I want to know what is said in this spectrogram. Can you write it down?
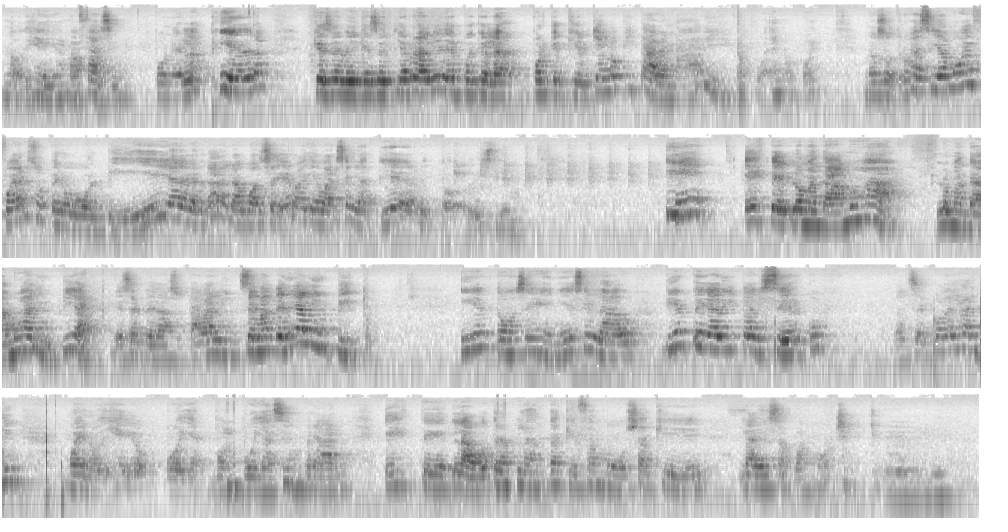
No, dije yo, es más fácil poner las piedras que se ve que ese tierral y después que la, porque ¿quién lo quitaba? Nadie. Bueno, pues nosotros hacíamos esfuerzos, pero volvía verdad el aguacero a llevarse la tierra y todo lo hicimos. Y este, lo mandábamos a, lo mandábamos a limpiar ese pedazo, estaba se mantenía limpito. Y entonces en ese lado, bien pegadito al cerco, al cerco del jardín, bueno, dije yo, voy a, voy a sembrar este, la otra planta que es famosa, que es la de Zacuanjoche.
